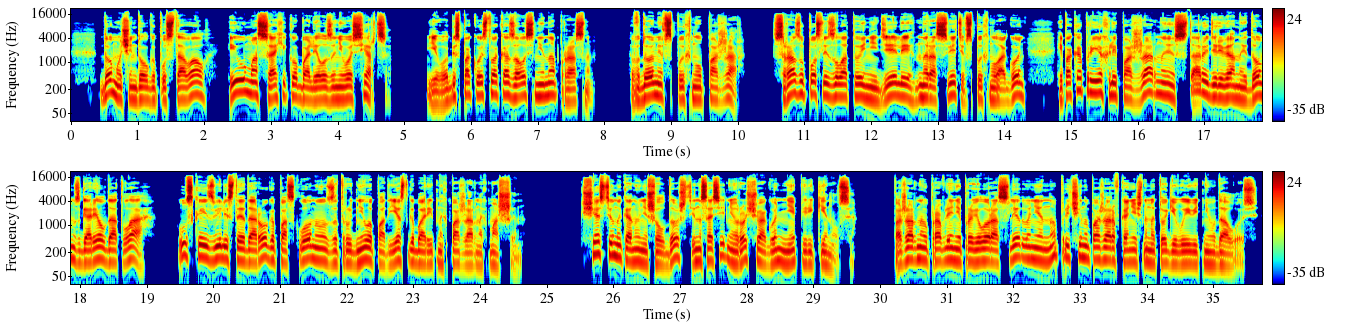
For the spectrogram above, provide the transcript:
Дом очень долго пустовал, и у Масахико болело за него сердце. Его беспокойство оказалось не напрасным. В доме вспыхнул пожар. Сразу после золотой недели на рассвете вспыхнул огонь, и пока приехали пожарные, старый деревянный дом сгорел дотла. Узкая извилистая дорога по склону затруднила подъезд габаритных пожарных машин. К счастью, накануне шел дождь, и на соседнюю рощу огонь не перекинулся. Пожарное управление провело расследование, но причину пожара в конечном итоге выявить не удалось.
